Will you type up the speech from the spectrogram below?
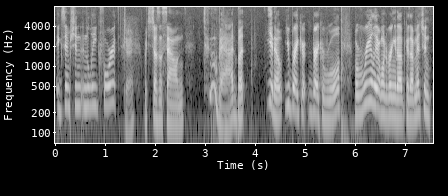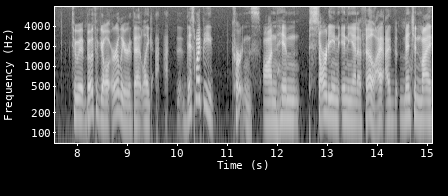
exemption in the league for it Okay. which doesn't sound too bad, but you know, you break a, break a rule. But really, I want to bring it up because I mentioned to it both of y'all earlier that like I- this might be curtains on him starting in the NFL. I, I mentioned my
